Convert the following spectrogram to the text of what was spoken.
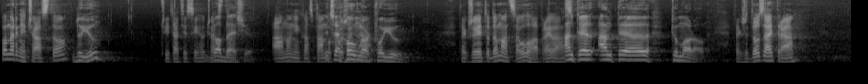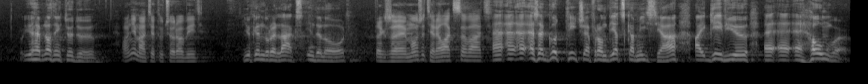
pomerne často. Do you? Čítate si ho God často? bless you. Áno, nech vás Pán Boh It's a homework for you Takže je to domáca úloha pre vás. until, until tomorrow. Takže do zajtra. You have nothing to do. A nemáte tu čo robiť. You can relax in the Lord. Takže môžete relaxovať. As a good teacher from Dietska Misia, I give you a, a, a homework.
